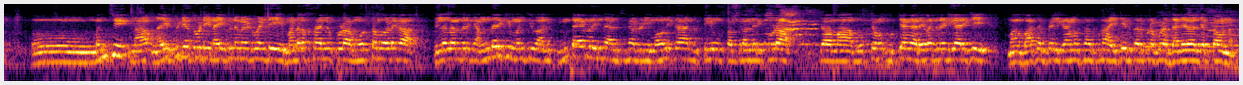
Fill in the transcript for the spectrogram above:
మంచి నా- నైపుణ్యతోటి నైపుణ్యమైనటువంటి మండల స్థాయిలో కూడా మొట్టమొదటిగా పిల్లలందరికీ అందరికీ మంచి ఇన్ టైంలో అందించినటువంటి మౌనిక టీం సభ్యులందరికీ కూడా మా ముఖ్య ముఖ్యంగా రేవంత్ రెడ్డి గారికి మా బాచంపల్లి గ్రామ తరఫున ఐకేపీ తరఫున కూడా ధన్యవాదాలు చెప్తా ఉన్నాం.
